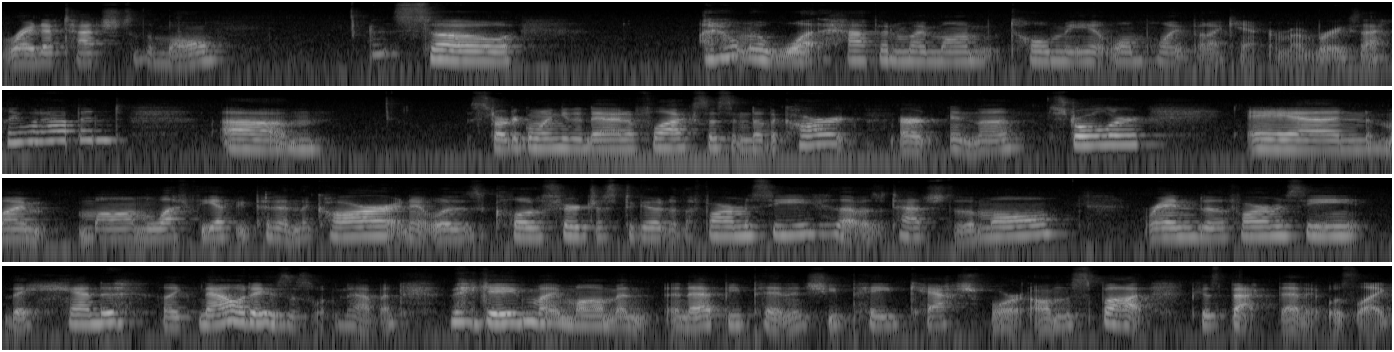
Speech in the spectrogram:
right attached to the mall so I don't know what happened. My mom told me at one point, but I can't remember exactly what happened. Um, started going into anaphylaxis into the cart or in the stroller and my mom left the EpiPen in the car and it was closer just to go to the pharmacy that was attached to the mall. Ran into the pharmacy, they handed, like nowadays this wouldn't happen, they gave my mom an, an EpiPen and she paid cash for it on the spot because back then it was like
